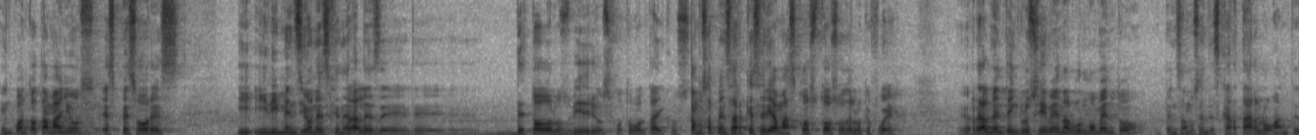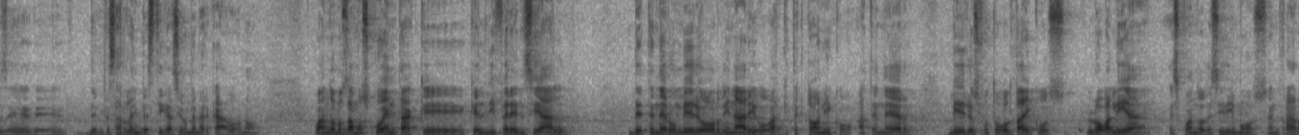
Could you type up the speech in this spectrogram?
en cuanto a tamaños, espesores y, dimensiones generales de, todos los vidrios fotovoltaicos. Vamos a pensar que sería más costoso de lo que fue. Eh, realmente inclusive en algún momento pensamos en descartarlo antes de, empezar la investigación de mercado. ¿no? Cuando nos damos cuenta que, el diferencial de tener un vidrio ordinario arquitectónico a tener vidrios fotovoltaicos lo valía, es cuando decidimos entrar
